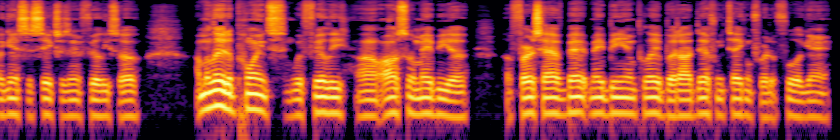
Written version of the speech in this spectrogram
against the Sixers in Philly. So I'm gonna lay the points with Philly. Uh, also, maybe a, a first half bet may be in play, but I'll definitely take them for the full game.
